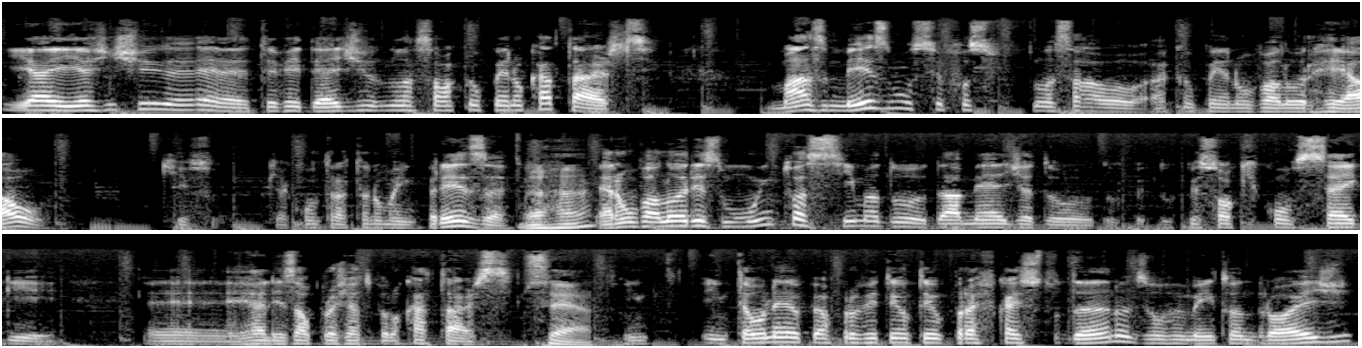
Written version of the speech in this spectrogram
E aí a gente é, teve a ideia de lançar uma campanha no Catarse. Mas mesmo se fosse lançar a campanha no valor real, que, que é contratando uma empresa, Aham. eram valores muito acima do- da média do, do, do pessoal que consegue é, realizar o projeto pelo Catarse. Certo. En- Então, né, eu aproveitei um tempo para ficar estudando o desenvolvimento Android.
